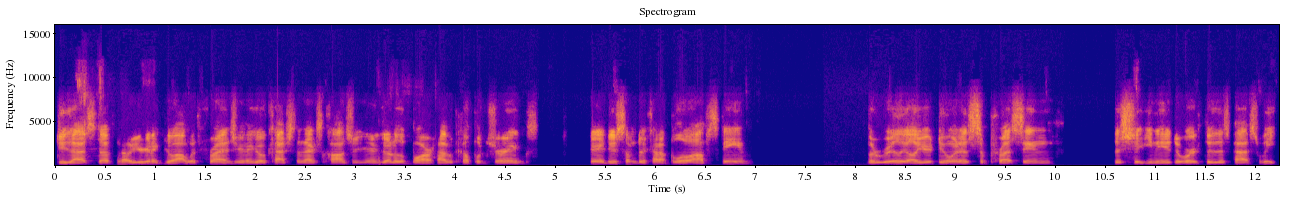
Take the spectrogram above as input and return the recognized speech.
do that stuff. No, you're gonna go out with friends. You're gonna go catch the next concert. You're gonna go to the bar, have a couple drinks. You're gonna do something to kind of blow off steam. But really, all you're doing is suppressing the shit you needed to work through this past week.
